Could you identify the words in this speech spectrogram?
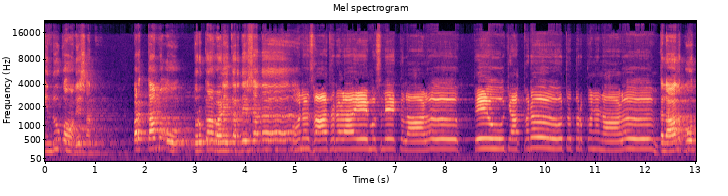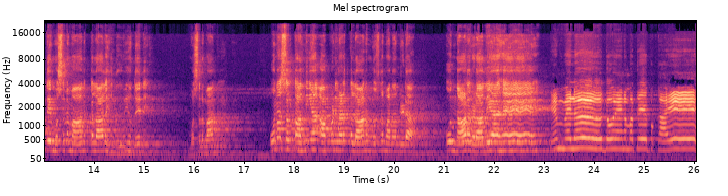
ਹਿੰਦੂ ਕਹਾਉਂਦੇ ਸਨ, ਪਰ ਕੰਮ ਉਹ ਤੁਰਕਾਂ ਵਾਲੇ ਕਰਦੇ ਸਨ। ਉਹਨ ਸਾਥ ਰਲਾਏ ਮੁਸਲੇ ਕਲਾਲ ਤੇ ਉਹ ਚੱਕਰ ਉਤ ਤੁਰਕਨ ਨਾਲ। ਕਲਾਲ ਗੋਤ ਦੇ ਮੁਸਲਮਾਨ ਕਲਾਲ ਹਿੰਦੂ ਵੀ ਹੁੰਦੇ ਨੇ ਮੁਸਲਮਾਨ ਵੀ। ਉਹਨਾਂ ਸੁਲਤਾਨੀਆਂ ਆਪਣੇ ਨਾਲ ਕਲਾਨ ਮੁਸਲਮਾਨਾਂ ਜਿਹੜਾ ਉਹ ਨਾਲ ਰਲਾ ਲਿਆ ਹੈ। ਇਹ ਮਿਲ ਦੋਏ ਨ ਮਤੇ ਪਕਾਏ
